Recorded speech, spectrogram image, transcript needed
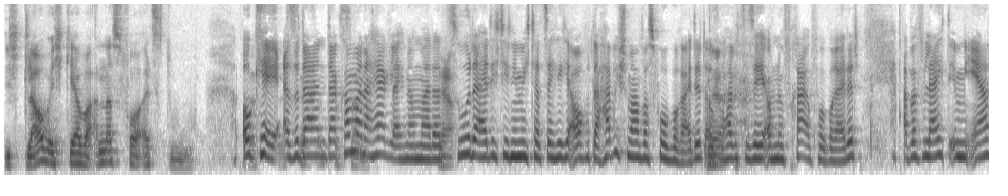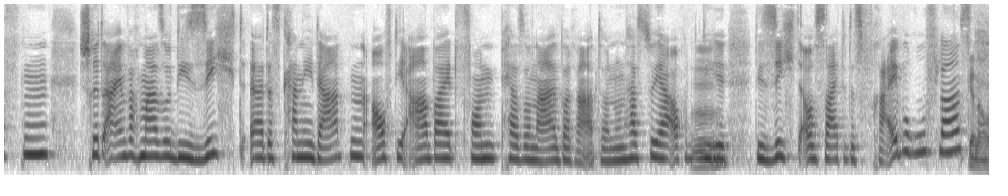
ich glaube, ich gehe aber anders vor als du. Okay, also da, da kommen wir nachher gleich nochmal dazu. Ja. Da hätte ich dich nämlich tatsächlich auch, da habe ich schon mal was vorbereitet, also ja. habe ich tatsächlich auch eine Frage vorbereitet. Aber vielleicht im ersten Schritt einfach mal so die Sicht äh, des Kandidaten auf die Arbeit von Personalberatern. Nun hast du ja auch mhm. die, die Sicht aus Seite des Freiberuflers. Genau.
